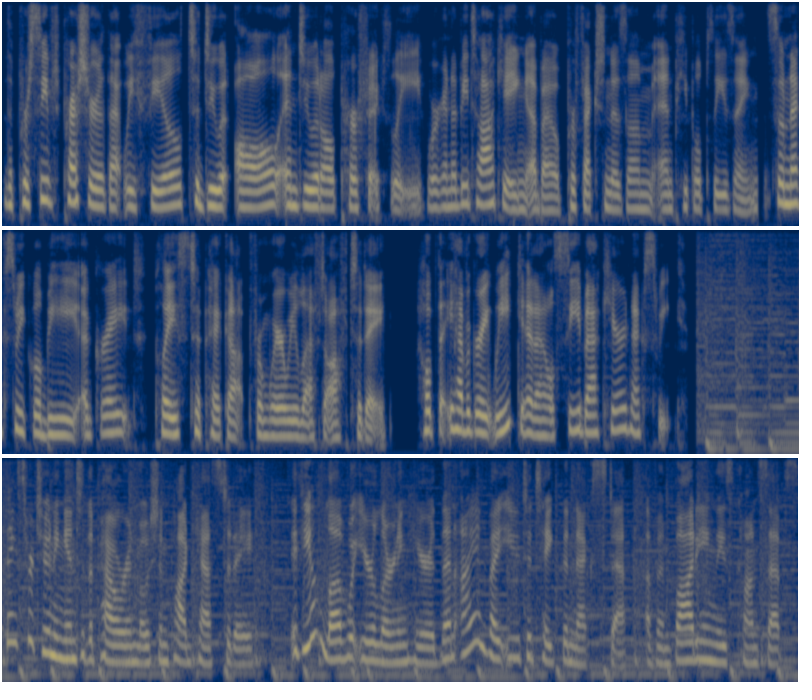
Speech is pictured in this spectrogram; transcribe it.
the perceived pressure that we feel to do it all and do it all perfectly. We're going to be talking about perfectionism and people pleasing. So, next week will be a great place to pick up from where we left off today. Hope that you have a great week, and I'll see you back here next week. Thanks for tuning into the Power in Motion podcast today. If you love what you're learning here, then I invite you to take the next step of embodying these concepts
